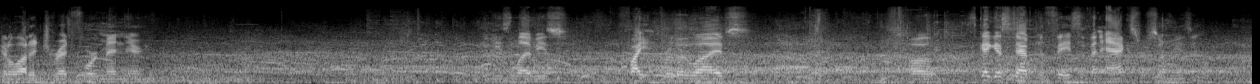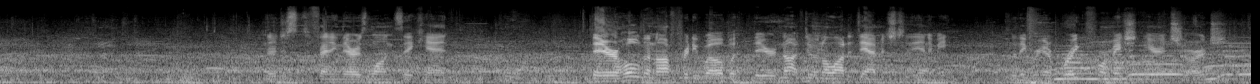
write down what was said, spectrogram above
Got a lot of Dreadfort men there. These levies fighting for their lives. Oh, this guy gets stabbed in the face with an axe for some reason. They're just defending there as long as they can. They're holding off pretty well, but they're not doing a lot of damage to the enemy. So I think we're going to break formation here and charge.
